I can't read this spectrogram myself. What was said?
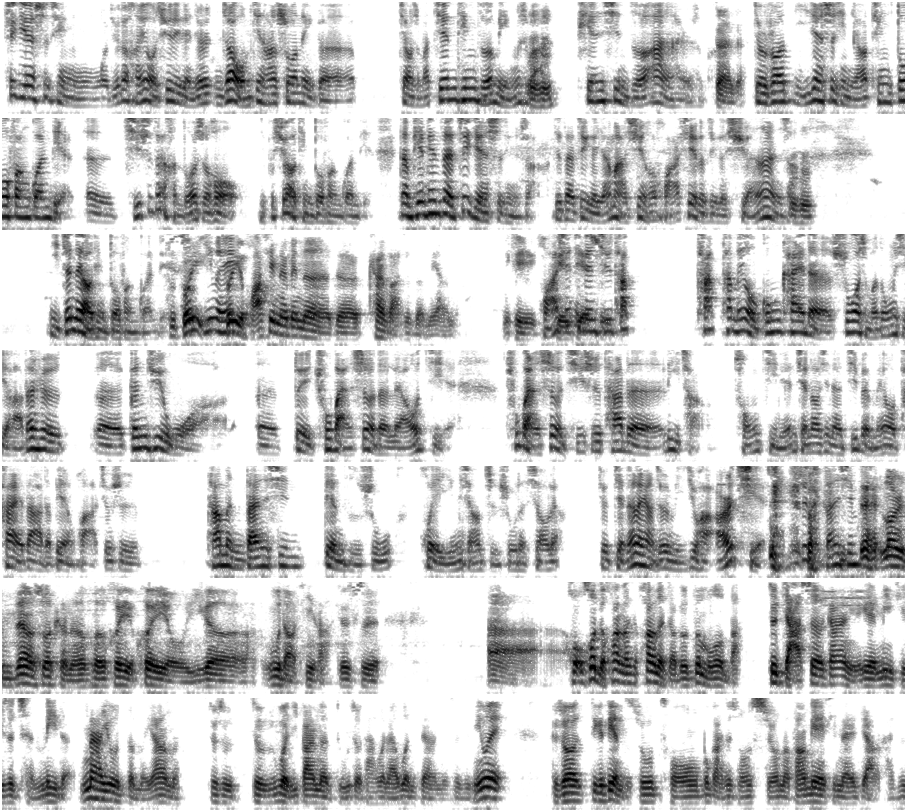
这件事情我觉得很有趣的一点就是，你知道我们经常说那个。叫什么？兼听则明是吧？偏信则暗还是什么？对对，就是说一件事情你要听多方观点。呃，其实，在很多时候你不需要听多方观点，但偏偏在这件事情上，就在这个亚马逊和华谢的这个悬案上，你真的要听多方观点。所以，因为所以华谢那边的的看法是怎么样的？你可以华谢那边其实他他他没有公开的说什么东西哈，但是呃，根据我呃对出版社的了解。出版社其实它的立场从几年前到现在基本没有太大的变化，就是他们担心电子书会影响纸书的销量。就简单来讲，就这么一句话。而且 这种担心，对，老师你这样说可能会会会有一个误导性哈，就是啊，或或者换个换个角度这么问吧，就假设刚刚你那个命题是成立的，那又怎么样呢？就是就如果一般的读者他会来问这样的事情，因为。比如说，这个电子书从不管是从使用的方便性来讲，还是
